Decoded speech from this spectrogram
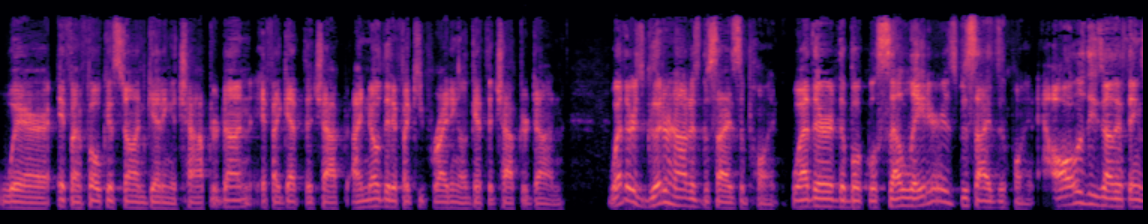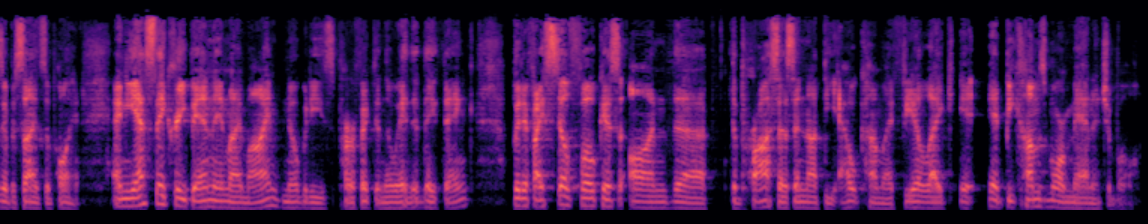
Where if I'm focused on getting a chapter done, if I get the chapter, I know that if I keep writing, I'll get the chapter done. Whether it's good or not is besides the point. Whether the book will sell later is besides the point. All of these other things are besides the point. And yes, they creep in in my mind. Nobody's perfect in the way that they think. But if I still focus on the the process and not the outcome, I feel like it, it becomes more manageable.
